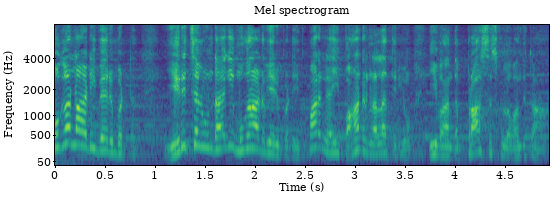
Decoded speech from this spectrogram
முகநாடி வேறுபட்டது. எரிச்சல் உண்டாகி முகநாடி வேறுபட்டது. பாருங்க இப்ப ஆண்டு நல்லா தெரியும். இவன் அந்த ப்ராசஸ்க்குள்ள வந்துட்டான்.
